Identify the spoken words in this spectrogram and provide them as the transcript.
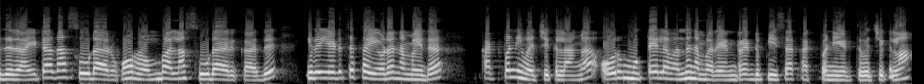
இது லைட்டா தான் சூடா இருக்கும். ரொம்ப எல்லாம் சூடா இருக்காது. இதை எடுத்த கையோட நம்ம இதை கட் பண்ணி வச்சுக்கலாங்க. ஒரு முட்டையில வந்து நம்ம ரெண்டு ரெண்டு பீஸா கட் பண்ணி எடுத்து வச்சுக்கலாம்.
